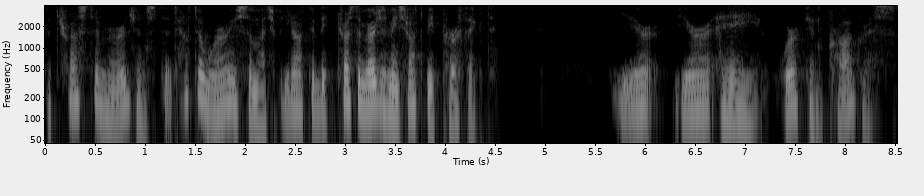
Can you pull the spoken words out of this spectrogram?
So trust emergence. You don't have to worry so much. But you don't have to be. Trust emergence means you don't have to be perfect. You're you're a work in progress.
